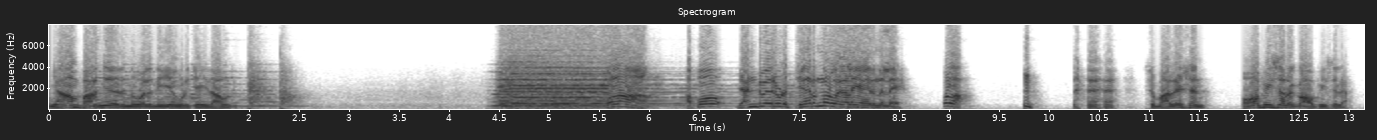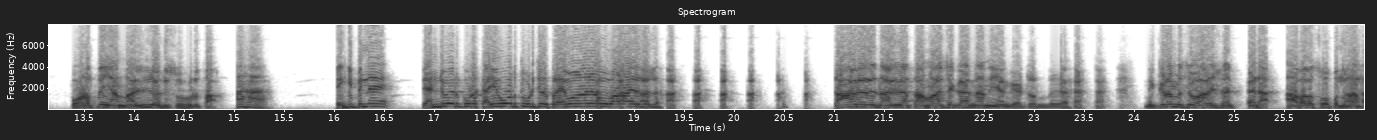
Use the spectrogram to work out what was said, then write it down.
ഞാൻ പറഞ്ഞു തരുന്ന പോലെ നീ അങ്ങോട്ട് ചെയ്താൽ മതി. കൊള്ളാം. അപ്പോ രണ്ടുപേരൂടെ ചേർന്നുള്ള കളിയായിരുന്നല്ലേ? കൊള്ളാം. ബാലേഷൻ ഓഫീസറൊക്കെ ഓഫീസിലാ. പുറത്ത് ഞാൻ നല്ലൊരു സുഹൃത്താ. എങ്കിൽ എങ്കി പിന്നെ രണ്ടുപേർ കൂടെ കൈ ഓർത്ത് പിടിച്ചൊരു പ്രേമഗാനം പാടായിരുന്നല്ലോ താനൊരു നല്ല തമാശക്കാരനാന്ന് ഞാൻ കേട്ടിട്ടുണ്ട്. നിക്കണം മിസ് ബാലകൃഷ്ണൻ. വേണ്ട ആ വക സോപ്പൊന്നും വേണ്ട.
